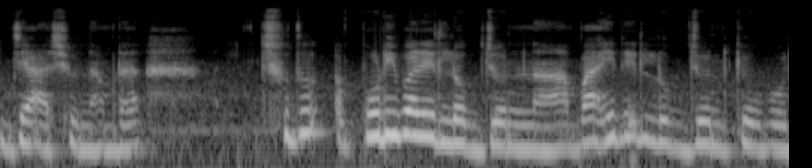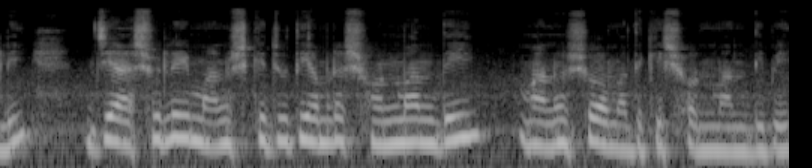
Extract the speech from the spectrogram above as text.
যে আসুন আমরা শুধু পরিবারের লোকজন না, বাহিরের লোকজনকেও বলি যে আসলে মানুষকে যদি আমরা সম্মান দিই, মানুষও আমাদেরকে সম্মান দিবে।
